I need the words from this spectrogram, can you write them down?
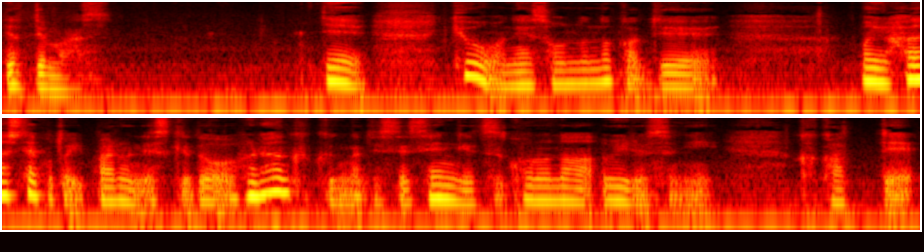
やってます。で、今日はね、そんな中で、まあ、話したいこといっぱいあるんですけど、フランク君がですね、先月コロナウイルスにかかって、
